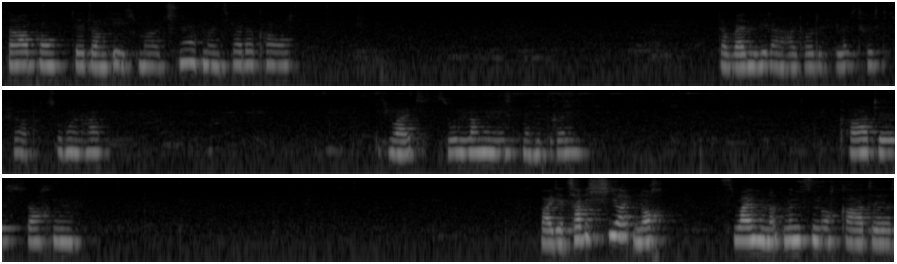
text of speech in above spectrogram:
Star-Punkte. Dann gehe ich mal schnell auf meinen zweiten Account. Da werden wir dann halt heute vielleicht richtig viel abzuholen haben. Ich war jetzt so lange nicht mehr hier drin gratis Sachen. Weil jetzt habe ich hier halt noch 200 Münzen noch gratis.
